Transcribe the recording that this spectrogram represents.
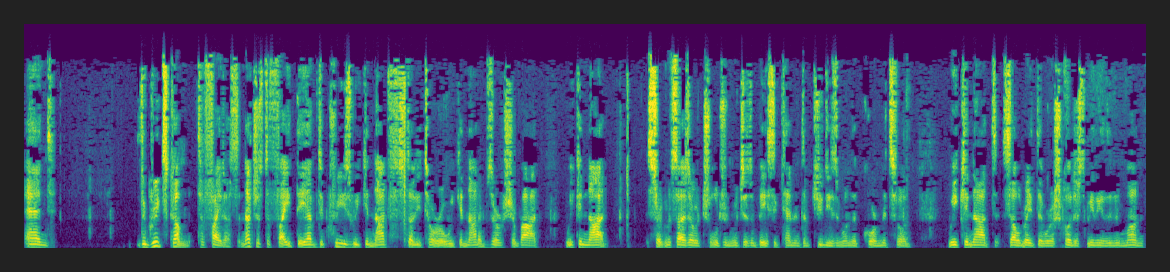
And the Greeks come to fight us. And not just to fight, they have decrees we cannot study Torah, we cannot observe Shabbat, we cannot circumcise our children, which is a basic tenet of Judaism, one of the core mitzvot. We cannot celebrate the Rosh Chodesh, the beginning of the new month.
